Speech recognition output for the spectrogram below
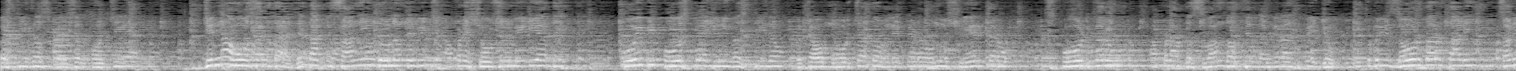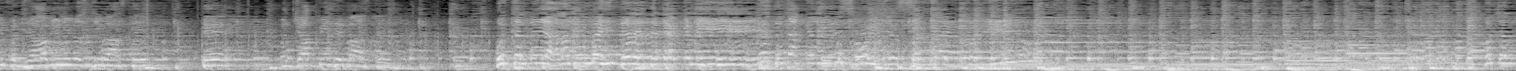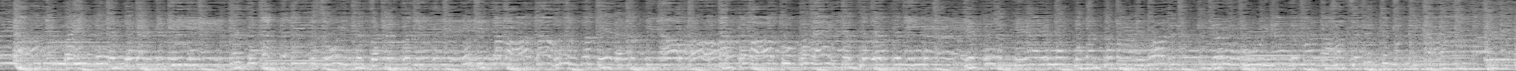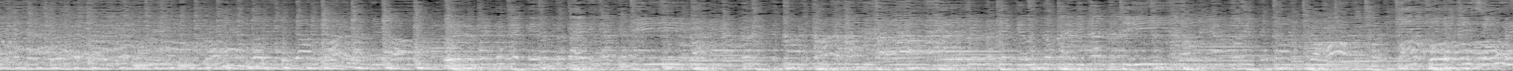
University ਤੋਂ special ਪਹੁੰਚੇ ਆ। ਜਿੰਨਾ ਹੋ ਸਕਦਾ ਜਿੱਦਾਂ ਕਿਸਾਨੀ ਅੰਦੋਲਨ ਦੇ ਵਿੱਚ ਆਪਣੇ ਸੋਸ਼ਲ ਮੀਡੀਆ ਤੇ ਕੋਈ ਵੀ ਪੋਸਟ ਹੈ ਯੂਨੀਵਰਸਿਟੀ ਦਾ ਬਚਾਓ ਮੋਰਚਾ ਤੋਂ ਰਿਲੇਟਡ ਉਹਨੂੰ ਸ਼ੇਅਰ ਕਰੋ ਸਪੋਰਟ ਕਰੋ, ਆਪਣਾ ਦਸਵੰਧ ਉੱਥੇ ਲੰਗਰਾਂ 'ਚ ਭੇਜੋ। ਇੱਕ ਵਾਰੀ ਜ਼ੋਰਦਾਰ ਤਾੜੀ ਸਾਡੀ ਪੰਜਾਬ ਯੂਨੀਵਰਸਿਟੀ ਵਾਸਤੇ ਤੇ ਪੰਜਾਬੀ ਦੇ ਵਾਸਤੇ। ਉਹ ਚੱਲੇ ਯਾਰਾਂ ਦੇ ਮਹਿੰਦਰੇ ਤੇ ਟੱਕਲੀ ਯਾਰਾਂ ਦੇ ਮਹਿੰਦਰੇ ਤੇ ਟੱਕਲੀ ਇੱਥੇ ਟੱਕਲੀ ਰਸੋਈ 'ਚ ਸੱਜਾ ਕਰਨੀ ਉਹ ਜਿੱਦਾਂ ਮਾਰਦਾ ਹੋਊਗਾ ਤੇਰਾ ਰੱਬਿਆ ਟੱਕਵਾਰ ਤੂੰ ਬਣਾ ਕੇ ਟੱਕਲੀ ਇੱਥੇ ਰੱਖਿਆ ਏ ਮੁੱਖ ਮੱਠ ਬਾਣੇ ਬੋਲ ਜ਼ਰੂਰੀਆਂ ਦੇ ਮੰਡਾ ਹੱਥ ਵਿੱਚ ਮੰਗੀਆਂ ਤੇਰੇ ਬਿਨ ਤੇ ਕਿਰਤ ਪੈਰੀ ਜੱਗਦੀ ਤੇਰੇ ਬਿਨ ਤੇ ਕਿਰਤ ਪੈਰੀ ਜੱਗਦੀ ਬਾਪੋ ਦੀ ਸੋਹਣੀ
